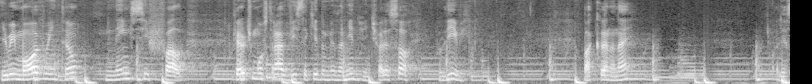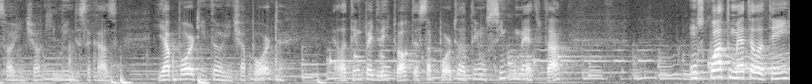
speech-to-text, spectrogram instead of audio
E o imóvel, então, nem se fala. Quero te mostrar a vista aqui do mezanino, gente. Olha só, livre. Bacana, né? Olha só, gente, ó, que linda essa casa. E a porta, então, gente, a porta, ela tem um pé direito alto. Essa porta, ela tem uns 5 metros, tá? Uns 4 metros ela tem.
